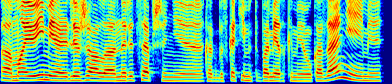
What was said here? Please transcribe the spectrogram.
Э, Мое имя лежало на ресепшене как бы с какими-то пометками и указаниями,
